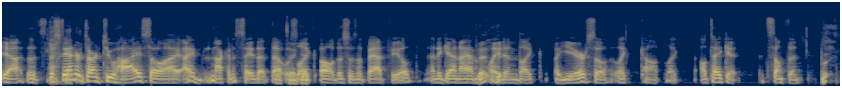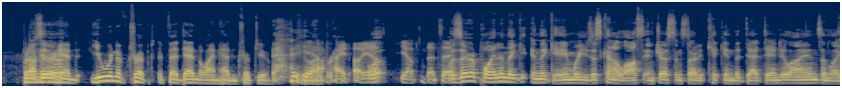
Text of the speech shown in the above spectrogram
Yeah, the, the standards aren't too high, so I, I'm not going to say that that We'll was like, it. oh, this is a bad field. And again, I haven't That- played that- in like a year, so like, count, like, I'll take it. It's something. But on Was the other hand, you wouldn't have tripped if that dandelion hadn't tripped you. yeah. Right. Oh yeah. What- Yep. That's it. Was there a point in the in the game where you just kind of lost interest and started kicking the dead dandelions and like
